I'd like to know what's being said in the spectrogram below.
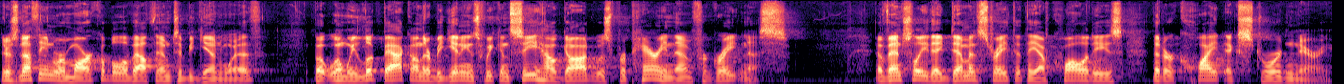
There's nothing remarkable about them to begin with, but when we look back on their beginnings, we can see how God was preparing them for greatness. Eventually, they demonstrate that they have qualities that are quite extraordinary.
